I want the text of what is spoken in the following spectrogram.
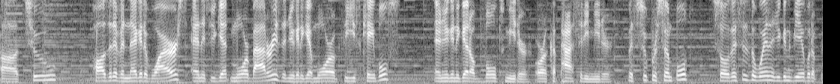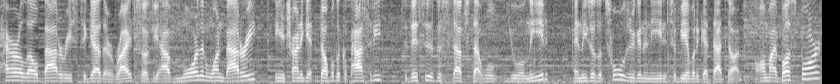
uh, two positive and negative wires. And if you get more batteries, then you're going to get more of these cables and you're going to get a voltmeter or a capacity meter. It's super simple. So this is the way that you're going to be able to parallel batteries together, right? So if you have more than one battery and you're trying to get double the capacity, this is the steps that will you will need. And these are the tools you're going to need to be able to get that done. On my bus bar,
